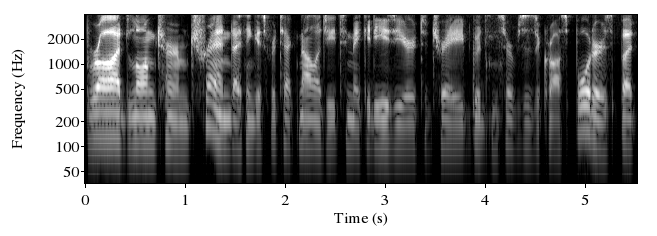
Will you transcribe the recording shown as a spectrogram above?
broad long term trend, I think, is for technology to make it easier to trade goods and services across borders. But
